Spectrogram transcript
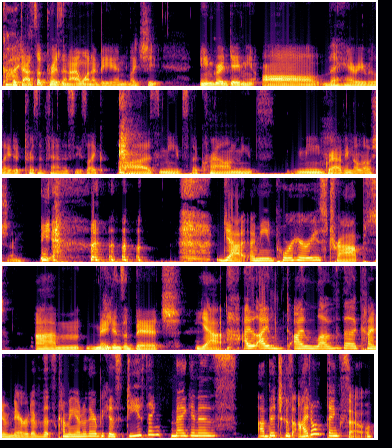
God, But that's a prison I want to be in. Like she, Ingrid gave me all the Harry related prison fantasies. Like Oz meets the Crown meets me grabbing the lotion. yeah. yeah. I mean, poor Harry's trapped. Um, Meghan's a bitch. yeah, I I I love the kind of narrative that's coming out of there because do you think Meghan is a bitch? Because I don't think so.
